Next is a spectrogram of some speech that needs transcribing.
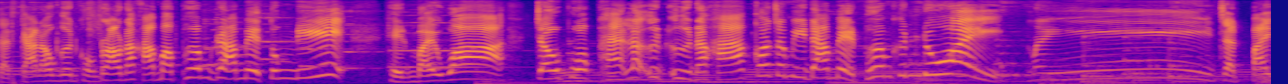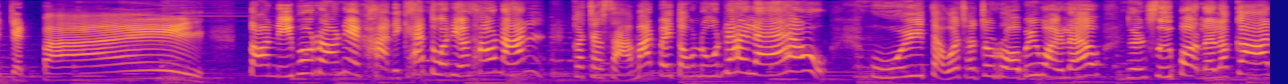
จัดการเอาเงินของเรานะคะ มาเพิ่มดาเมจตรงนี้ เห็นไหมว่าเจ้าพวกแพะและอื่นๆนะคะ ก็จะมีดาเมจเพิ่มขึ้นด้วยนี่จัดไปจัดไป ตอนนี้พวกเราเนี่ยขาดอีกแค่ตัวเดียวเท่านั้น ก็จะสามารถไปตรงนู้นได้แล้ว อุ้ยแต่ว่าฉันจะรอไม่ไหวแล้ว เงินซื้อเปิดเลยละกัน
